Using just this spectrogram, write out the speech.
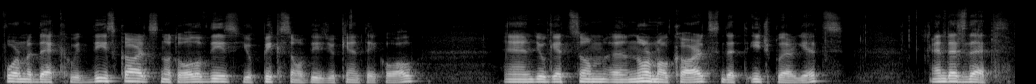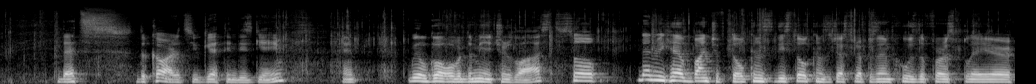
form a deck with these cards. Not all of these. You pick some of these. You can't take all. And you get some uh, normal cards that each player gets. And that's that. That's the cards you get in this game. And we'll go over the miniatures last. So then we have a bunch of tokens. These tokens just represent who's the first player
